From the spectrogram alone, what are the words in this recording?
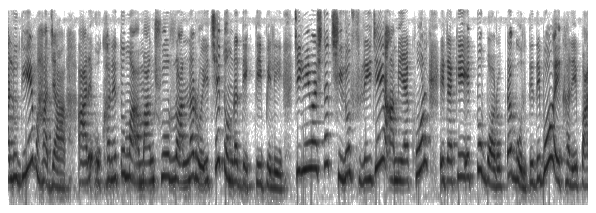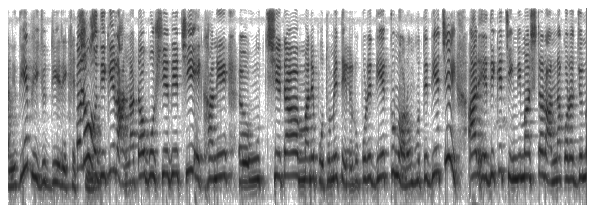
আলু দিয়ে ভাজা। আর ওখানে তো মাংসর রান্না রয়েছে তোমরা দেখতেই পেলে। চিংড়ি মাছটা ছিল ফ্রিজে আমি এখন এটাকে একটু বরফটা গলতে দেব এখানে পানি দিয়ে ভিজুর দিয়ে রেখেছি। ওদিকে রান্নাটাও বসিয়ে দিয়েছি এখানে উচ্ছেটা মানে প্রথমে তেলের উপরে দিয়ে একটু নরম হতে দিয়েছি। আর এদিকে চিংড়ি মাছটা রান্না করার জন্য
